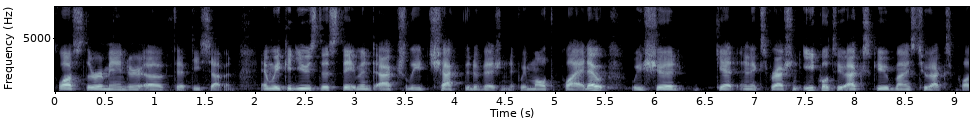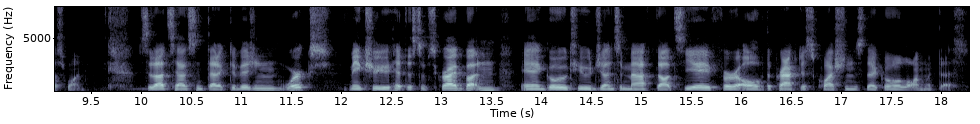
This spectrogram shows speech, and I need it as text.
plus the remainder of 57. And we could use this statement to actually check the division. If we multiply it out, we should get an expression equal to x cubed minus 2x plus 1. So that's how synthetic division works. Make sure you hit the subscribe button and go to jensenmath.ca for all of the practice questions that go along with this.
